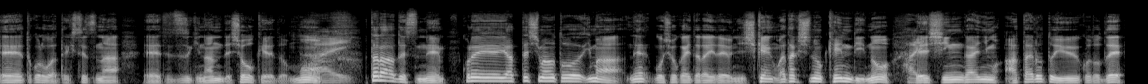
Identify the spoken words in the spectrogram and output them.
うん、えー、ところが適切な、えー、手続きなんでしょうけれども、はい、ただですねこれやってしまうと今ねご紹介いただいたように試験私の権利の、はい、えー、侵害にも当たるということで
